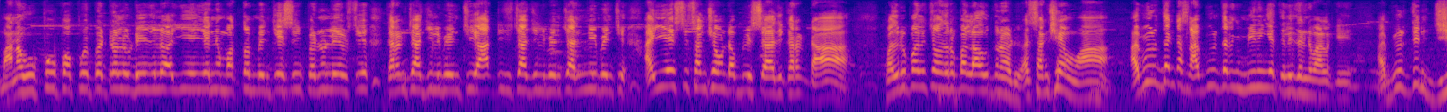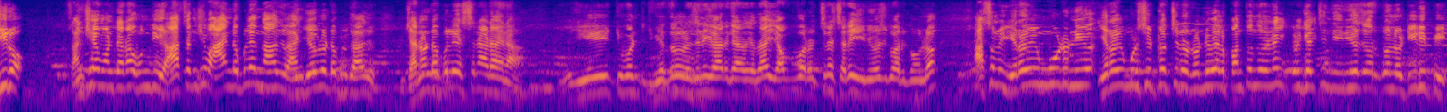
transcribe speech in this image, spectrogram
మన ఉప్పు పప్పు పెట్రోల్ డీజిల్ అవి ఇవన్నీ మొత్తం పెంచేసి పెన్నులు వేసి కరెంట్ ఛార్జీలు పెంచి ఆర్టీసీ ఛార్జీలు పెంచి అన్నీ పెంచి అయ్యేసి సంక్షేమం డబ్బులు ఇస్తే అది కరెక్టా పది రూపాయలు ఇచ్చి వంద రూపాయలు లాగుతున్నాడు. అది సంక్షేమమా? అభివృద్ధి అంటే అసలు అభివృద్ధి అనేది మీనింగే తెలియదండి వాళ్ళకి. అభివృద్ధిని జీరో. సంక్షేమం అంటారా? ఉంది. ఆ సంక్షేమం ఆయన డబ్బులేం కాదు. ఆయన జేబులో డబ్బులు కాదు. జనం డబ్బులు ఇస్తున్నాడు ఆయన. ఎటువంటి విధుల రజనీ గారు కాదు కదా ఎవరు వచ్చినా సరే ఈ నియోజకవర్గంలో అసలు ఇరవై మూడు నియో- ఇరవై మూడు సీట్లు వచ్చిన రెండు వేల పంతొమ్మిదిలోనే ఇక్కడ గెలిచింది ఈ నియోజకవర్గంలో టీడీపీ.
